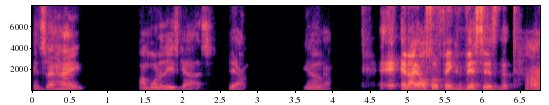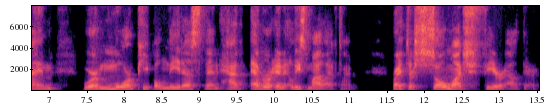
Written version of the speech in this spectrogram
and say, Hey, I'm one of these guys. Yeah. You know, Yeah. And I also think this is the time where more people need us than have ever in at least my lifetime. Right? There's so much fear out there.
